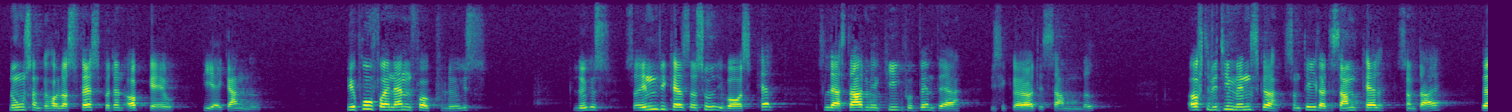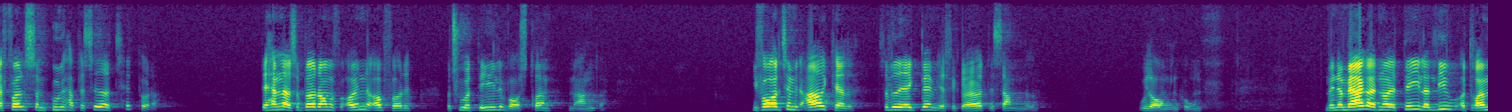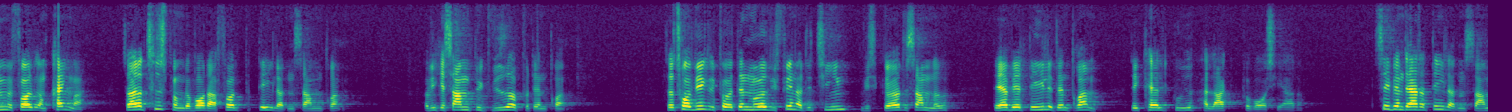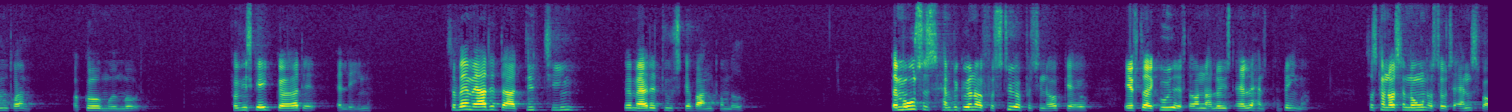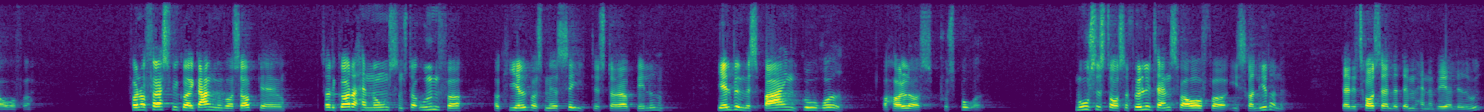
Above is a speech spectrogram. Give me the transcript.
Nogen, som kan holde os fast på den opgave, vi er i gang med. Vi har brug for hinanden for at kunne lykkes. lykkes. Så inden vi kaster os ud i vores kald, så lad os starte med at kigge på, hvem det er, vi skal gøre det sammen med. Ofte vil de mennesker, som deler det samme kald som dig, være folk, som Gud har placeret tæt på dig. Det handler altså blot om at få øjnene op for det, og turde dele vores drøm med andre. I forhold til mit eget kald, så ved jeg ikke, hvem jeg skal gøre det sammen med, udover min kone. Men jeg mærker, at når jeg deler liv og drømme med folk omkring mig, så er der tidspunkter, hvor der er folk, der deler den samme drøm og vi kan sammen bygge videre på den drøm. Så jeg tror virkelig på, at den måde, vi finder det team, vi skal gøre det sammen med, det er ved at dele den drøm, det kaldt Gud har lagt på vores hjerter. Se, hvem det er, der deler den samme drøm og gå mod målet. For vi skal ikke gøre det alene. Så hvem er det, der er dit team? Hvem er det, du skal vandre med? Da Moses han begynder at få styr på sin opgave, efter at Gud efterhånden har løst alle hans problemer, så skal han også have nogen at stå til ansvar overfor. For når først vi går i gang med vores opgave, så er det godt at have nogen, som står udenfor og kan hjælpe os med at se det større billede. Hjælpe med sparring, god råd og holde os på sporet. Moses står selvfølgelig til ansvar over for israelitterne, da det trods alt er dem, han er ved at lede ud.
